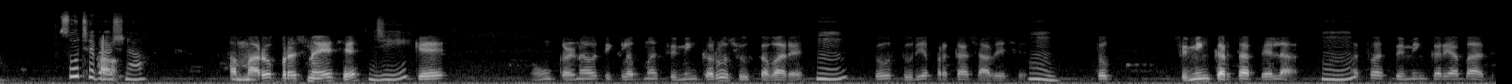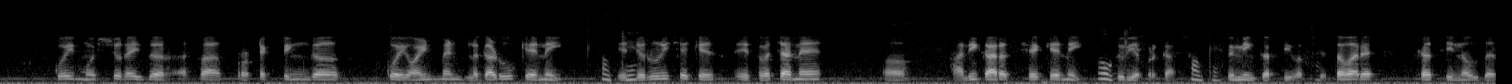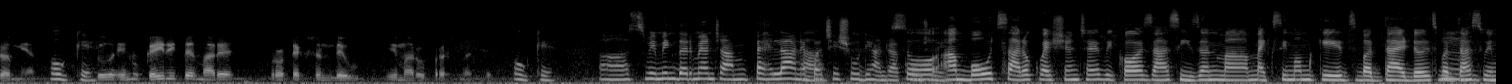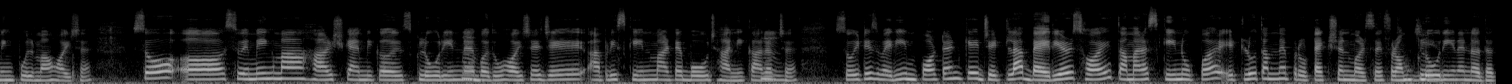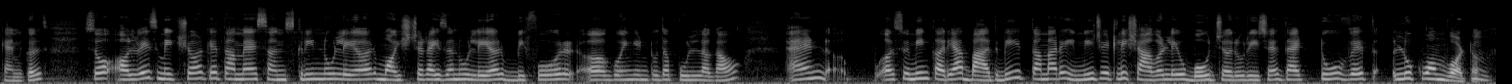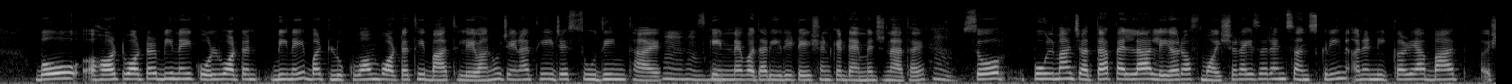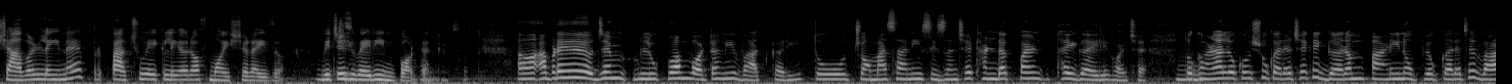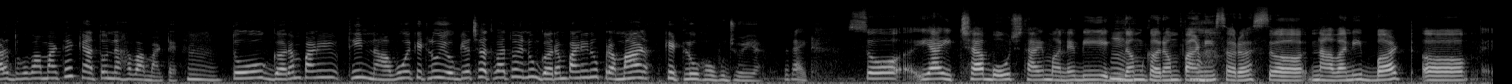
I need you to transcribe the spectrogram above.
શું છે પ્રશ્ન? મારો પ્રશ્ન એ છે જી. કે હું કર્ણાવતી ક્લબમાં સ્વિમિંગ કરું છું સવારે તો સૂર્યપ્રકાશ આવે છે. હમ. તો સ્વિમિંગ કરતા પહેલા અથવા સ્વિમિંગ કર્યા બાદ કોઈ મોઇશ્ચરાઇઝર અથવા પ્રોટેક્ટિંગ કોઈ ઓઇન્ટમેન્ટ લગાડવું કે નહીં એ જરૂરી છે કે એ ત્વચાને હાનિકારક છે કે નહીં સૂર્યપ્રકાશ સ્વિમિંગ કરતી વખતે. સવારે છ થી નવ દરમિયાન. તો એનું કઈ રીતે મારે પ્રોટેક્શન લેવું એ મારો પ્રશ્ન છે. ઓકે સ્વિમિંગ દરમિયાન આમ પહેલા અને પછી શું ધ્યાન રાખવું જોઈએ? આ બહુ જ સારો ક્વેશ્ચન છે બીકોઝ આ સિઝનમાં મેક્સિમમ કિડ્સ બધા એડલ્ટ્સ બધા સ્વિમિંગ પુલમાં હોય છે. સો સ્વિમિંગમાં હાર્શ કેમિકલ્સ ક્લોરીન ને બધું હોય છે જે આપણી સ્કિન માટે બહુ જ હાનિકારક છે. So it is very important કે જેટલા બેરિયર્સ હોય તમારા સ્કિન ઉપર એટલું તમને પ્રોટેક્શન મળશે from chlorine and other chemicals so always make sure કે તમે સનસ્ક્રીનનું layer મોઇશ્ચરાઇઝરનું layer before going into the pool લગાવો. એન્ડ સ્વિમિંગ કર્યા બાદ બી તમારે ઇમિજિએટલી શાવર લેવું બહુ જ જરૂરી છે that too with lukewarm water બહુ હોટ વોટર બી નહીં કોલ્ડ વોટર બી નહીં બટ લુકવોર્મ વોટરથી બાથ લેવાનું જેનાથી જે સુધિંગ થાય સ્કિનને વધારે ઇરિટેશન કે ડેમેજ ના થાય. સો પૂલમાં જતા પહેલાં layer of moisturiser and sunscreen અને નીકળ્યા બાદ શાવર લઈને પાછું એક layer of moisturiser which is very important આપણે જેમ લુકવોર્મ વોટરની વાત કરી તો ચોમાસાની સિઝન છે ઠંડક પણ થઈ ગયેલી હોય છે. તો ઘણા લોકો શું કરે છે કે ગરમ પાણીનો ઉપયોગ કરે છે વાળ ધોવા માટે ક્યાં તો નહાવા માટે. તો ગરમ પાણીથી નાહવું એ કેટલું યોગ્ય છે અથવા તો એનું ગરમ પાણીનું પ્રમાણ કેટલું હોવું જોઈએ? રાઈટ સો યા ઈચ્છા બહુ જ થાય મને બી એકદમ ગરમ પાણી સરસ નાવાની. But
